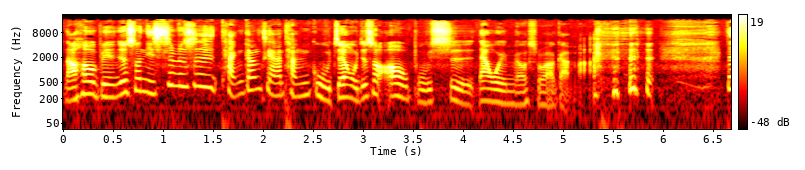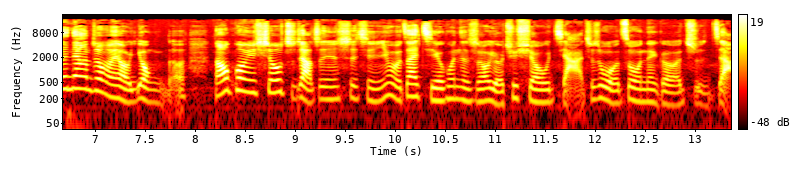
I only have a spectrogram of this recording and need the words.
然后别人就说你是不是弹钢琴啊，弹古筝？我就说哦，不是，但我也没有说要干嘛。但那样就没有用的。然后关于修指甲这件事情，因为我在结婚的时候有去修甲，就是我做那个指甲，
